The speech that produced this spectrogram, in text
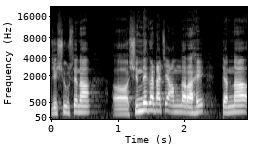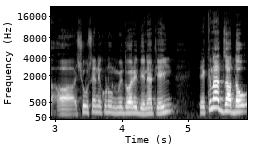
जे शिवसेना शिंदे गटाचे आमदार आहे. त्यांना शिवसेनेकडून उमेदवारी देण्यात येईल. एकनाथ जाधव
